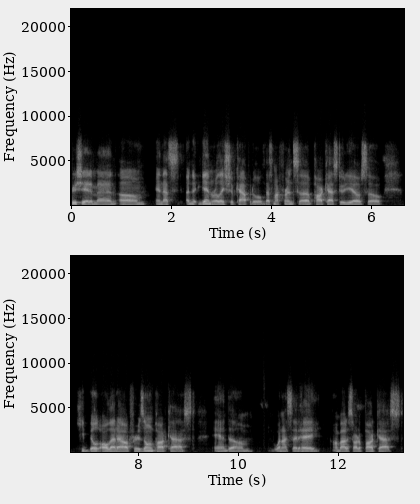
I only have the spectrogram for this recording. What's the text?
Appreciate it, man. Um, and that's again relationship capital. That's my friend's uh, podcast studio. So he built all that out for his own podcast. And um, when I said, "Hey, I'm about to start a podcast,"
